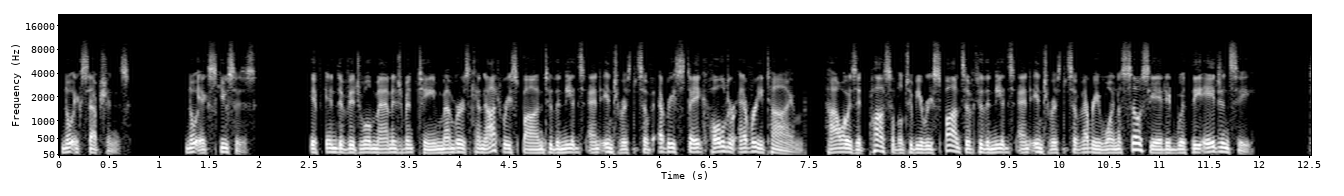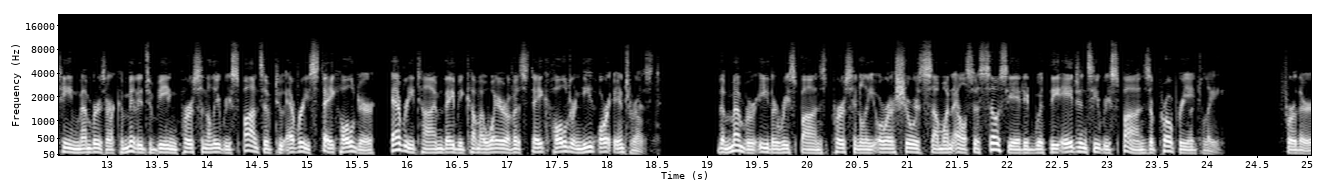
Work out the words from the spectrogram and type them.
No exceptions. No excuses. If individual management team members cannot respond to the needs and interests of every stakeholder every time, how is it possible to be responsive to the needs and interests of everyone associated with the agency? Team members are committed to being personally responsive to every stakeholder, every time they become aware of a stakeholder need or interest. The member either responds personally or assures someone else associated with the agency responds appropriately. Further,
